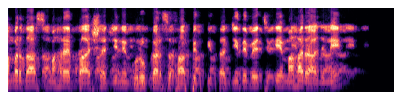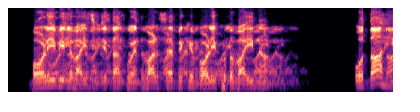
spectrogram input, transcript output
ਅਮਰਦਾਸ ਮਹਾਰਾਜ ਪਾਤਸ਼ਾਹ ਜੀ ਨੇ ਗੁਰੂ ਘਰ ਸਥਾਪਿਤ ਕੀਤਾ, ਜਿਹਦੇ ਵਿੱਚ ਕਿ ਮਹਾਰਾਜ ਨੇ ਬੌਲੀ ਵੀ ਲਵਾਈ ਸੀ। ਜਿੱਦਾਂ ਗੋਇੰਦਵਾਲ ਸਾਹਿਬ ਵਿਖੇ ਬੌਲੀ ਖੁਦਵਾਈ ਨਾ ਉਦਾਂ ਹੀ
